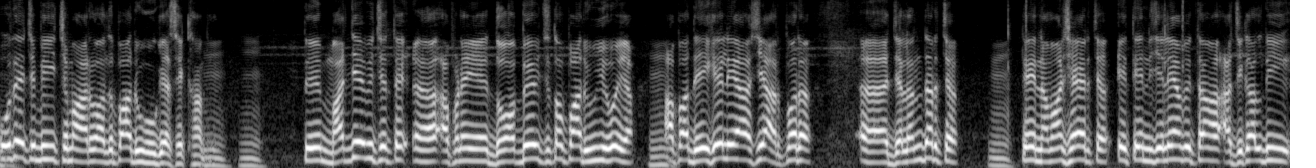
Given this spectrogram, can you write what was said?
ਉਹਦੇ ਚ ਵੀ ਚਮਾਰਵਾਦ ਭਾਰੂ ਹੋ ਗਿਆ ਸਿੱਖਾਂ ਤੇ। ਤੇ ਮਾਝੇ ਵਿੱਚ ਤੇ ਆਪਣੇ ਦੁਆਬੇ ਵਿੱਚ ਤਾਂ ਭਾਰੂ ਹੀ ਹੋਇਆ। ਆਪਾਂ ਦੇਖ ਹੀ ਲਿਆ ਹੁਸ਼ਿਆਰਪੁਰ ਜਲੰਧਰ ਚ। ਤੇ ਨਵਾਂ ਸ਼ਹਿਰ ਚ ਇਹ ਤਿੰਨ ਜ਼ਿਲ੍ਹਿਆਂ ਵਿੱਚ ਤਾਂ ਅੱਜ ਕੱਲ ਦੀ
